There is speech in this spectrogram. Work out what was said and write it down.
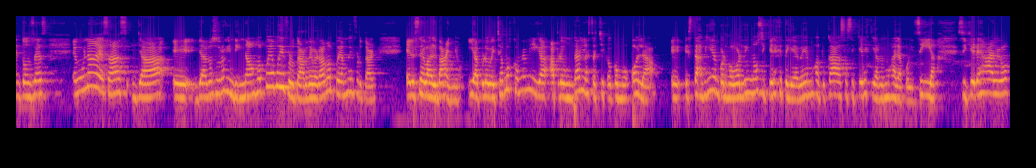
Entonces, en una de esas, ya, eh, ya nosotros indignados no podíamos disfrutar, de verdad no podíamos disfrutar. Él se va al baño y aprovechamos con mi amiga a preguntarle a esta chica como, hola, eh, ¿estás bien? Por favor, dinos si quieres que te llevemos a tu casa, si quieres que llamemos a la policía, si quieres algo.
